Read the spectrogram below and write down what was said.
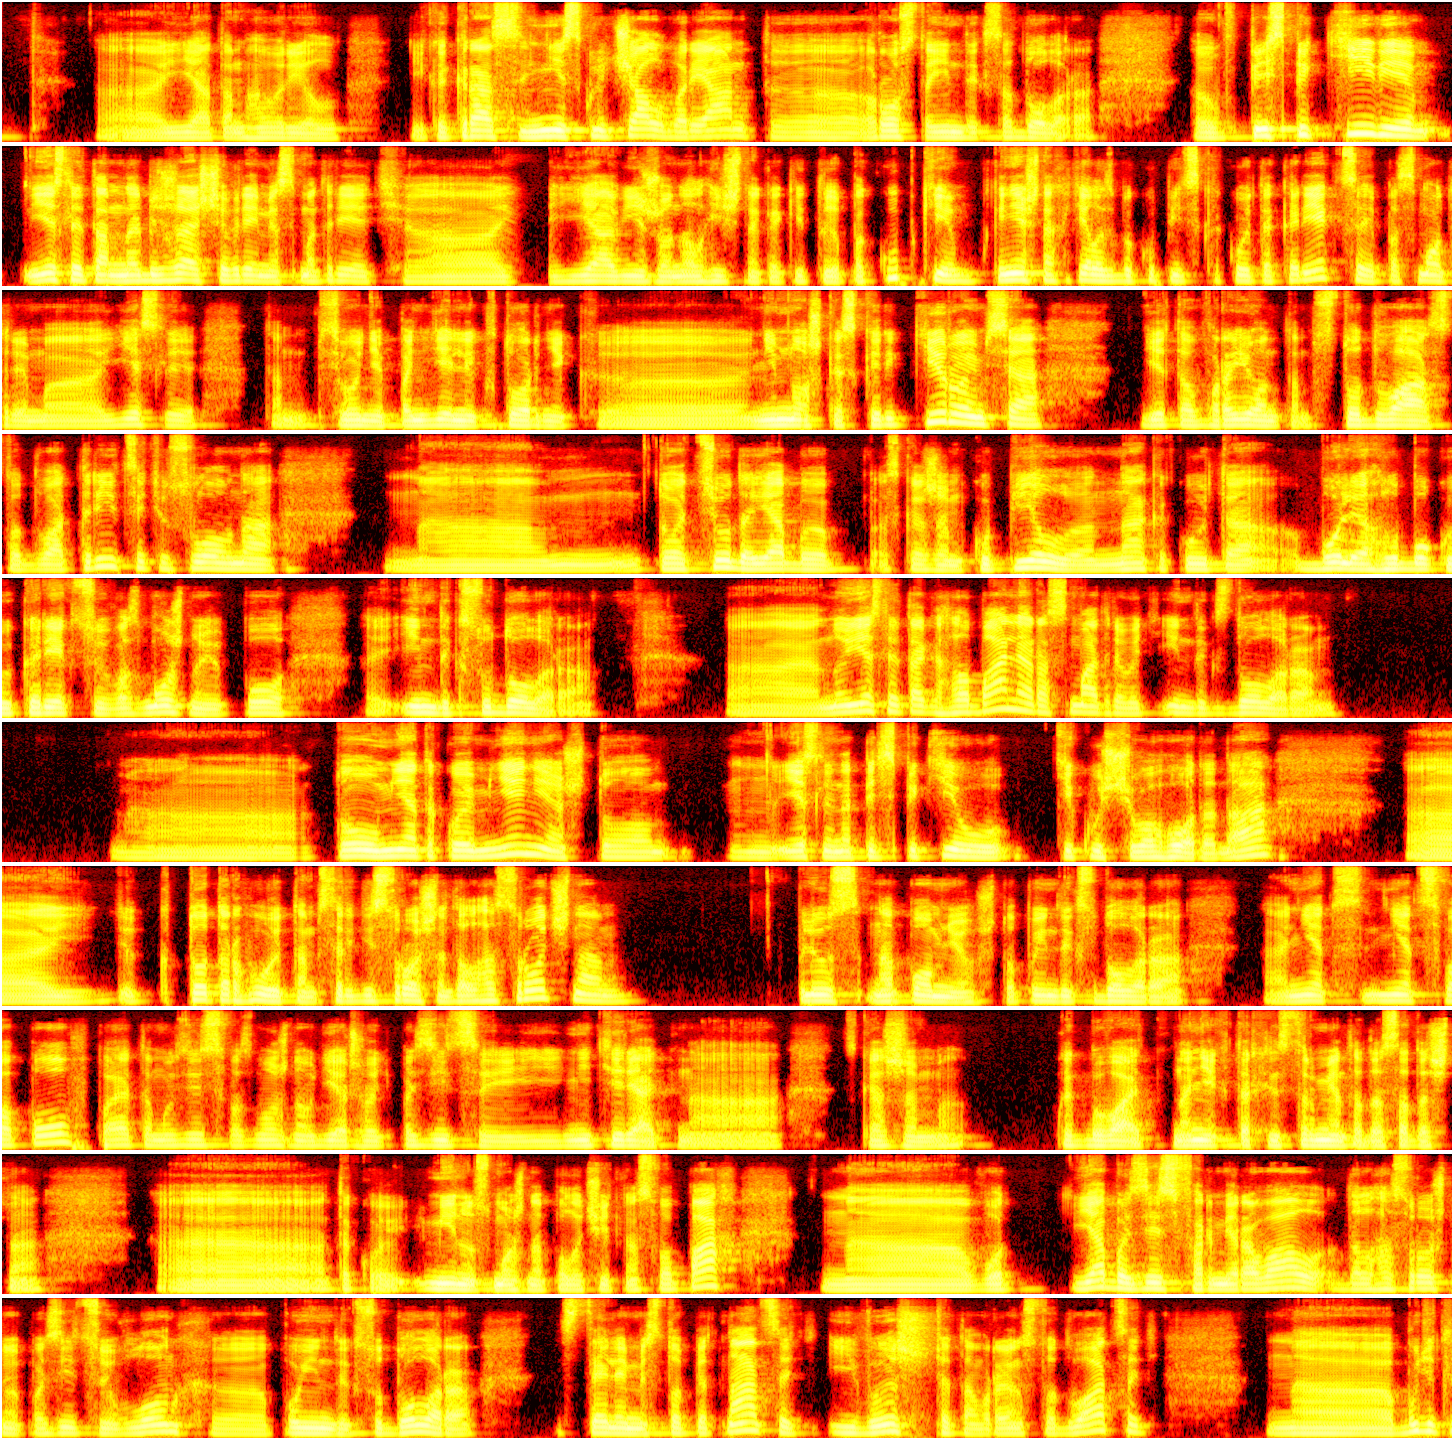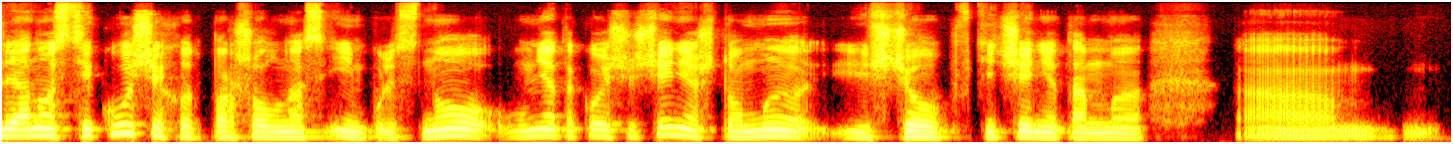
Я там говорил, и как раз не исключал вариант роста индекса доллара. В перспективе, если там на ближайшее время смотреть, э, я вижу аналогично какие-то покупки. Конечно, хотелось бы купить с какой-то коррекцией. Посмотрим, э, если там сегодня понедельник, вторник, э, немножко скорректируемся, где-то в район там 102, 102, 30 условно, то отсюда я бы, скажем, купил на какую-то более глубокую коррекцию возможную по индексу доллара. Но если так глобально рассматривать индекс доллара, а, то у меня такое мнение, что если на перспективу текущего года, да, а, кто торгует там среднесрочно, долгосрочно, плюс напомню, что по индексу доллара а, нет, нет свопов, поэтому здесь возможно удерживать позиции и не терять на, скажем, как бывает на некоторых инструментах достаточно такой минус можно получить на свопах. На, вот я бы здесь формировал долгосрочную позицию в лонг э, по индексу доллара с целями 115 и выше, там в район 120. А, будет ли оно с текущих, вот прошел у нас импульс, но у меня такое ощущение, что мы еще в течение там, э,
